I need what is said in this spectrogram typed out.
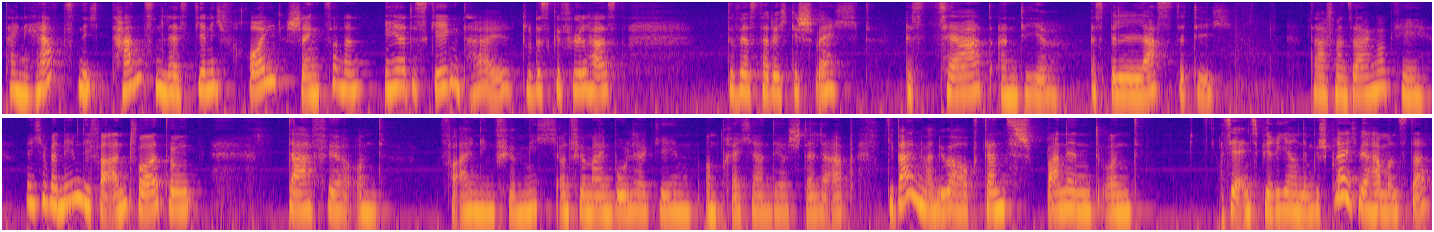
dein Herz nicht tanzen lässt, dir nicht Freude schenkt, sondern eher das Gegenteil. Du das Gefühl hast, du wirst dadurch geschwächt, es zerrt an dir, es belastet dich, darf man sagen, okay, ich übernehme die Verantwortung dafür und vor allen Dingen für mich und für mein Wohlergehen und breche an der Stelle ab. Die beiden waren überhaupt ganz spannend und sehr inspirierend im Gespräch. Wir haben uns da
